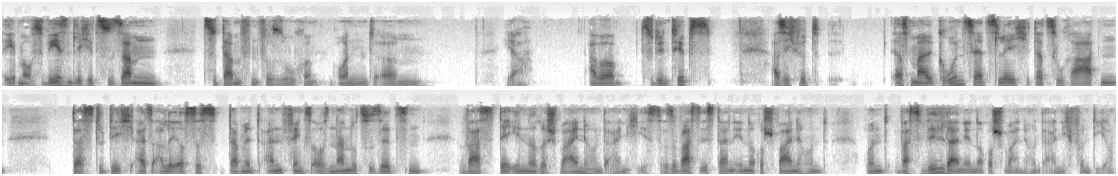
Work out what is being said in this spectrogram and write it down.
eben aufs Wesentliche zusammenzudampfen versuche. Und ähm, ja, aber zu den Tipps. Also ich würde erstmal grundsätzlich dazu raten, dass du dich als allererstes damit anfängst auseinanderzusetzen, was der innere Schweinehund eigentlich ist. Also was ist dein innerer Schweinehund und was will dein innerer Schweinehund eigentlich von dir?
